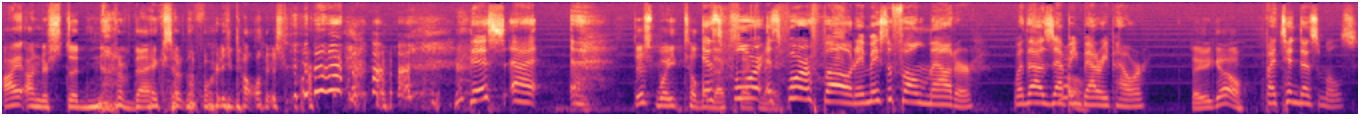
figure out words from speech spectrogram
I understood none of that except the forty dollars part. This uh, Just wait till the it's next for segment. it's for a phone. It makes the phone louder without zapping Oh. battery power. there you go. by 10 decimals.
